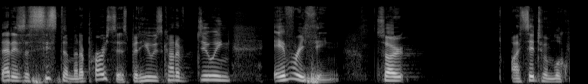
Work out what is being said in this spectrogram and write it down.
that is a system and a process. But he was kind of doing everything. So I said to him, Look,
